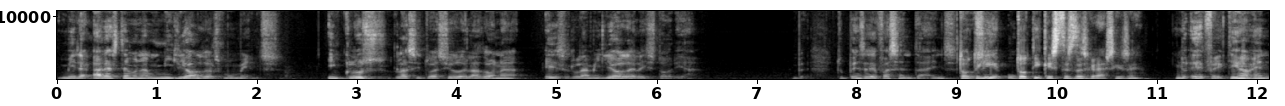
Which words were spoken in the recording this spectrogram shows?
Mira, ara estem en el millor dels moments. Inclús la situació de la dona és la millor de la història. Tu pensa que fa 100 anys... Tot, o sigui, i, tot i aquestes desgràcies, eh? Efectivament,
